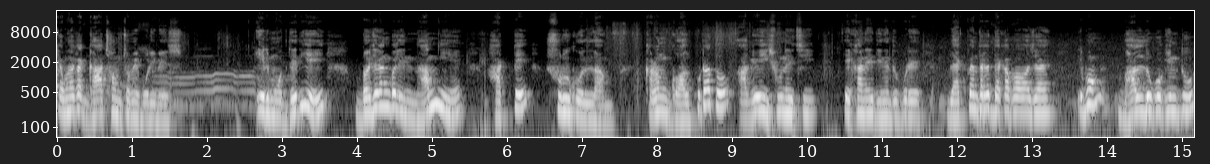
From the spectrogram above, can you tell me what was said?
কেমন একটা গা ছমছমে পরিবেশ। এর মধ্যে দিয়েই বজরংবলীর নাম নিয়ে হাঁটতে শুরু করলাম। কারণ গল্পটা তো আগেই শুনেছি। এখানে দিনে দুপুরে ব্ল্যাক প্যান্থারের দেখা পাওয়া যায়। এবং ভাল্লুকও কিন্তু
